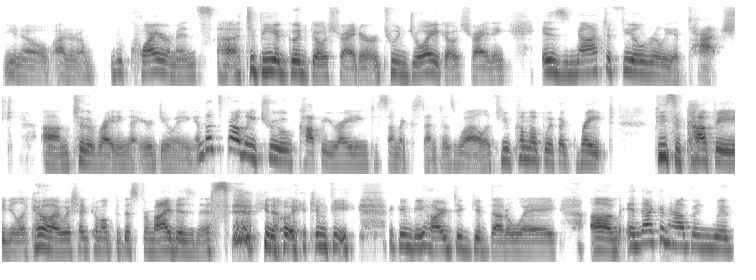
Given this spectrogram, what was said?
you know i don't know requirements uh, to be a good ghostwriter or to enjoy ghostwriting is not to feel really attached um, to the writing that you're doing. And that's probably true of copywriting to some extent as well. If you come up with a great piece of copy and you're like oh i wish i'd come up with this for my business. You know it can be it can be hard to give that away. Um, and that can happen with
